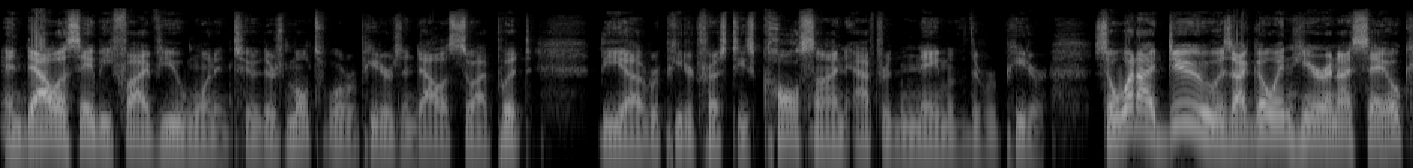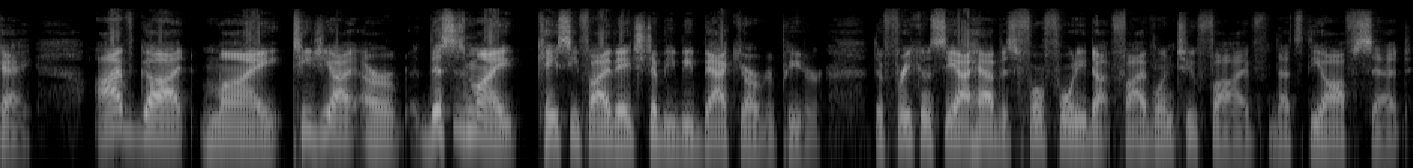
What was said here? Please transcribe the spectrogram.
and Dallas AB5U 1 and 2. There's multiple repeaters in Dallas, so I put the uh, repeater trustee's call sign after the name of the repeater. So what I do is I go in here and I say, okay, I've got my TGI, or this is my KC5 HWB backyard repeater. The frequency I have is 440.5125. That's the offset.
